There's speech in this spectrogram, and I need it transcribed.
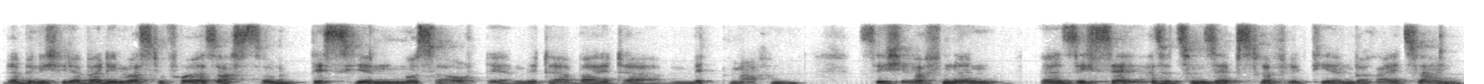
da bin ich wieder bei dem, was du vorher sagst. So ein bisschen muss auch der Mitarbeiter mitmachen sich öffnen, äh, sich also zum Selbstreflektieren bereit sein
